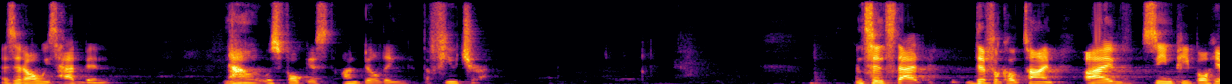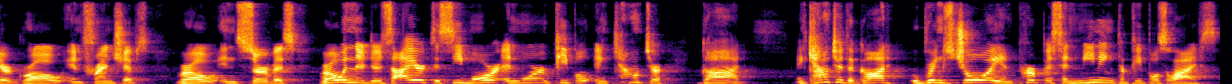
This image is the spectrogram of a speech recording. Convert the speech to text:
as it always had been. Now it was focused on building the future. And since that difficult time, I've seen people here grow in friendships, grow in service, grow in their desire to see more and more people encounter God, encounter the God who brings joy and purpose and meaning to people's lives.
